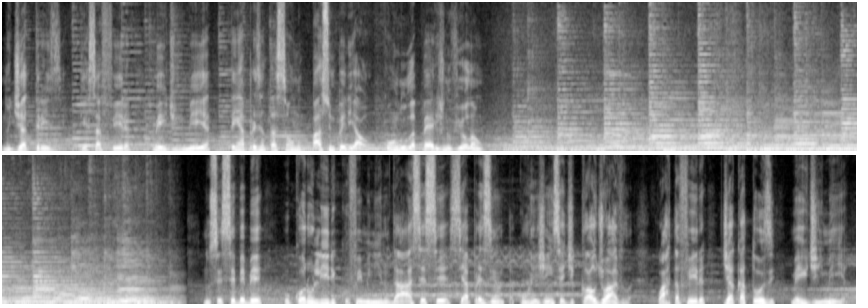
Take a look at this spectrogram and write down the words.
No dia 13, terça-feira, meio-dia e meia, tem a apresentação no Paço Imperial, com Lula Pérez no violão. No CCBB, o coro lírico feminino da ACC se apresenta com regência de Cláudio Ávila, quarta-feira, dia 14, meio-dia e meia.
